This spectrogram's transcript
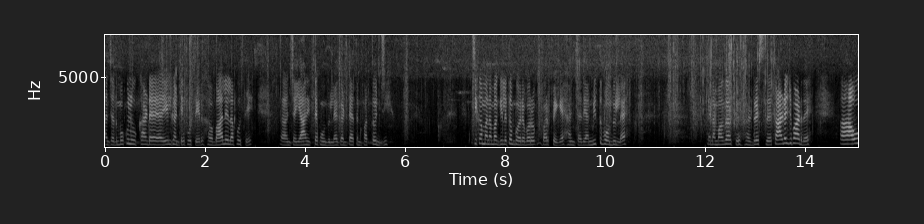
ಅಂಚಾದ ಮುಕುಲು ಕಾಂಡೆ ಏಳು ಗಂಟೆ ಪೂತೇರು ಬಾಲೆಲ್ಲ ಪೂತೆ. ಅಂಚ ಯಾನ್ ಇತ್ತೆ ಪೋಂದುಲ್ಲೆ ಗಂಟೆ ಆತನ ಪತ್ತೊಂಜಿ. ಚಿಕ್ಕಮ್ಮನ ಮಗಿಲೆ ತುಂಬೋರೆ ಬರೋ ಬರ್ಪೆಗೆ ಅಂಚಾದ ಯಾನ್ ಮಿತ್ತು ಪೋಂದುಲ್ಲೆ. ನನ್ನ ಮಗಕ್ಕೆ ಡ್ರೆಸ್ ಕಾಡೇಜ್ ಪಾಡ್ದೆ ಆ, ಅವು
